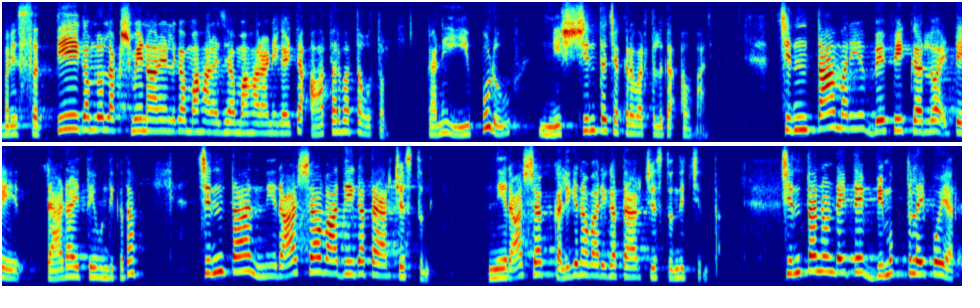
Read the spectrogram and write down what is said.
మరి సత్యయుగంలో లక్ష్మీనారాయణలుగా మహారాజా మహారాణిగా అయితే ఆ తర్వాత అవుతాం. కానీ ఇప్పుడు నిశ్చింత చక్రవర్తులుగా అవ్వాలి. చింత మరియు బెఫికర్లో అయితే తేడా అయితే ఉంది కదా. చింత నిరాశవాదిగా తయారు చేస్తుంది. నిరాశ కలిగిన వారిగా తయారు చేస్తుంది చింత. చింత నుండి అయితే విముక్తులైపోయారు.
